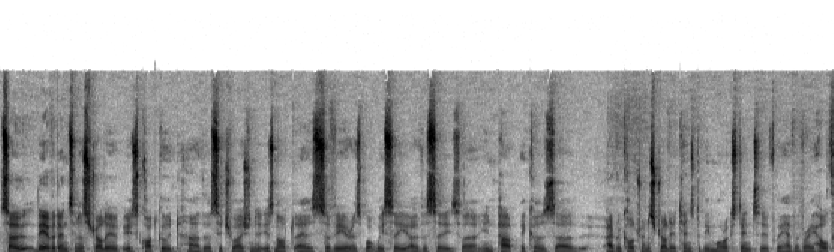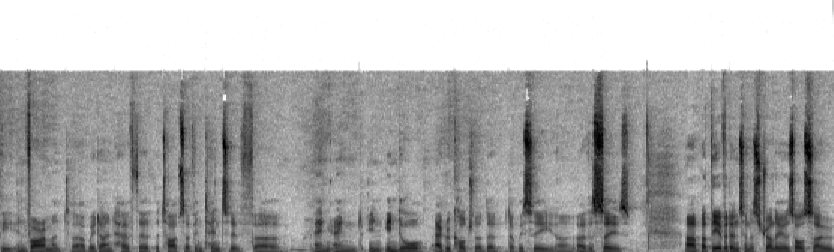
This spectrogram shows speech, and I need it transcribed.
So, the evidence in Australia is quite good. Uh, the situation is not as severe as what we see overseas, uh, in part because uh, agriculture in Australia tends to be more extensive. We have a very healthy environment. Uh, we don't have the, the types of intensive uh, and, and in indoor agriculture that, that we see uh, overseas. Uh, but the evidence in Australia is also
